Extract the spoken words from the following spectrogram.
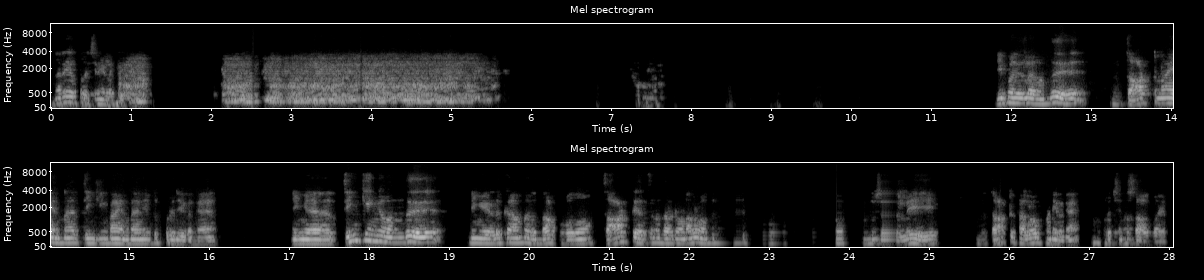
நிறைய பிரச்சனைகளுக்கு இப்போ இதுல வந்து தாட்னா என்ன திங்கிங்னா என்னன்னு புரிஞ்சுக்கோங்க. நீங்க திங்கிங் வந்து நீங்க எடுக்காம இருந்தா போதும். தாட் எத்தனை தாட் வேணாலும் வந்து சொல்லி இந்த தாட்டுக்கு அலோவ் பண்ணிருங்க. பிரச்சனை சால்வ் ஆயிடும்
